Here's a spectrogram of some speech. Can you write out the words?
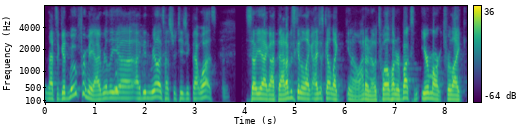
that's a good move for me. I really, uh, I didn't realize how strategic that was. Mm. So yeah, I got that. I'm just gonna like, I just got like, you know, I don't know, 1200 bucks earmarked for like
